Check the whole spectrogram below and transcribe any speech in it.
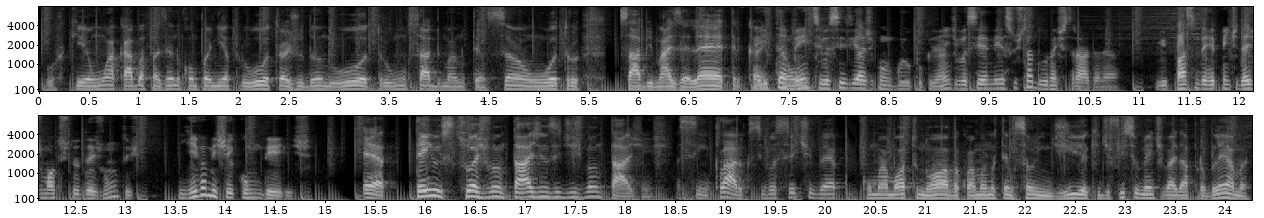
Porque um acaba fazendo companhia para o outro, ajudando o outro. Um sabe manutenção, o outro sabe mais elétrica. E então... também, se você viaja com um grupo grande, você é meio assustador na estrada, né? E passam de repente 10 motos todas juntas, ninguém vai mexer com um deles. É, tem suas vantagens e desvantagens. Assim, claro que se você tiver com uma moto nova, com a manutenção em dia, que dificilmente vai dar problema,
